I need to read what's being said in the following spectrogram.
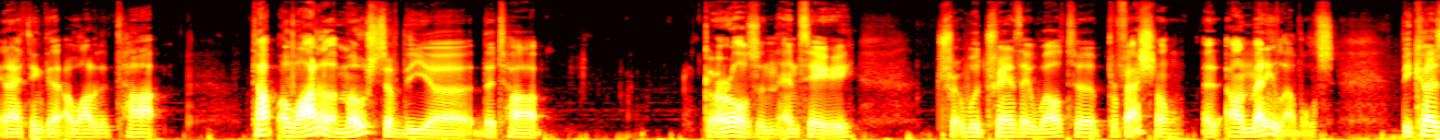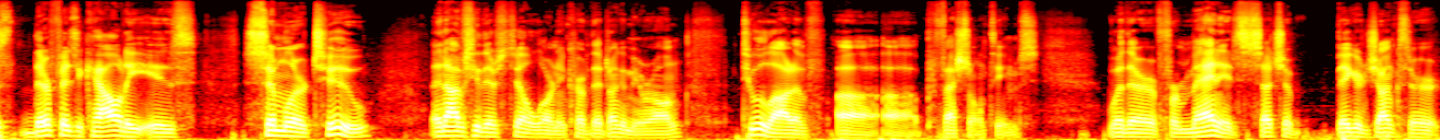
And I think that a lot of the top top a lot of the most of the uh, the top girls in NCAA tr- would translate well to professional uh, on many levels because their physicality is similar to, and obviously there's still a learning curve there. Don't get me wrong, to a lot of uh, uh, professional teams. Whether for men it's such a bigger they're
